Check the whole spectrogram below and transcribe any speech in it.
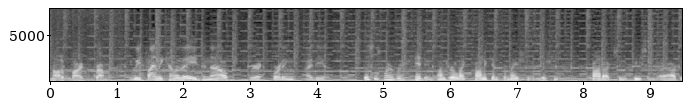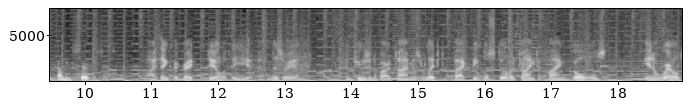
not apart from it. We finally come of age, and now we're exporting ideas. This is where we're heading under electronic information conditions. Products increasingly are becoming services. I think a great deal of the uh, misery and confusion of our time is related to the fact people still are trying to find goals in a world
